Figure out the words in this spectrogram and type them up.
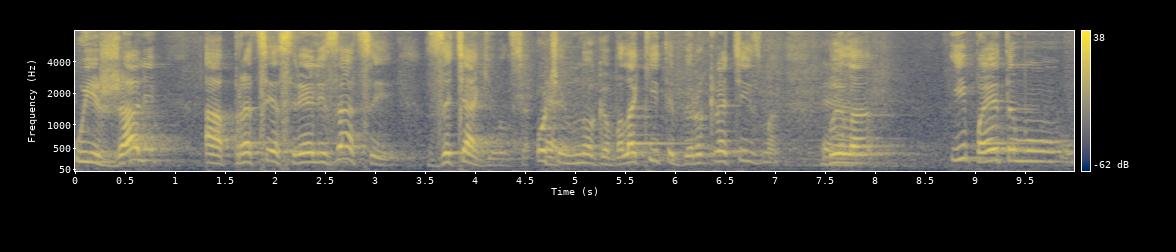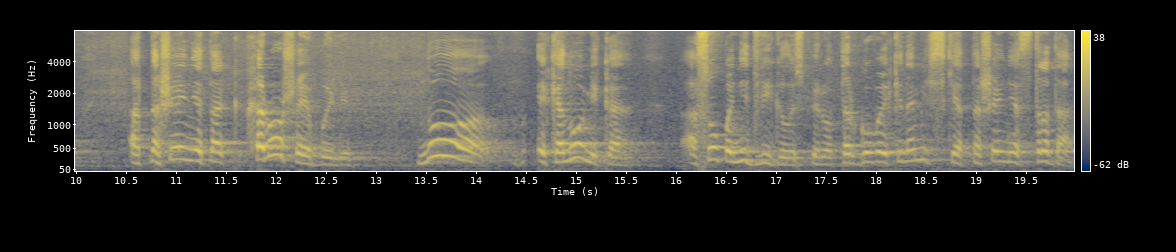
уезжали, а процесс реализации – затягивался. Очень много волокиты, бюрократизма было. И поэтому отношения так хорошие были, но экономика особо не двигалась вперед. Торгово-экономические отношения страдали.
